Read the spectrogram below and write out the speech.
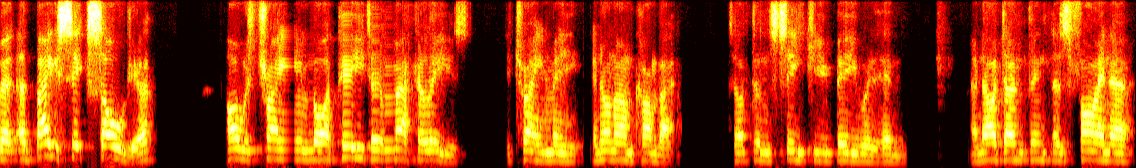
But a basic soldier, I was trained by Peter McAleese. He trained me in unarmed combat. So I've done CQB with him. And I don't think there's finer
